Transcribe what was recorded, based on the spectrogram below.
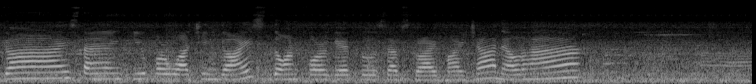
Guys, thank you for watching, guys. Don't forget to subscribe my channel, ha? Uh,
